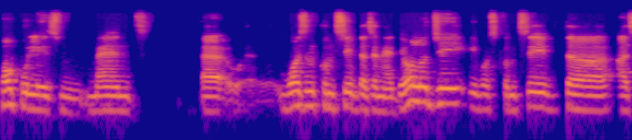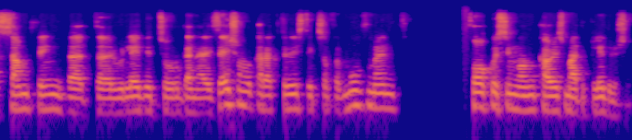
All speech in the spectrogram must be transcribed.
populism meant, uh, wasn't conceived as an ideology, it was conceived uh, as something that uh, related to organizational characteristics of a movement, focusing on charismatic leadership.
